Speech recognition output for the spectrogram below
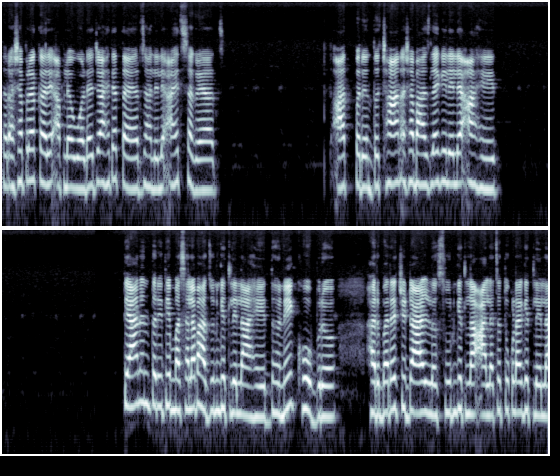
तर अशा प्रकारे आपल्या वड्या ज्या आहेत त्या तयार झालेल्या आहेत सगळ्याच. आतपर्यंत छान अशा भाजल्या गेलेल्या आहेत. त्यानंतर इथे मसाला भाजून घेतलेला आहे. धणे खोबरं. हरभऱ्याची डाळ लसूण घेतला आल्याचा तुकडा घेतलेला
